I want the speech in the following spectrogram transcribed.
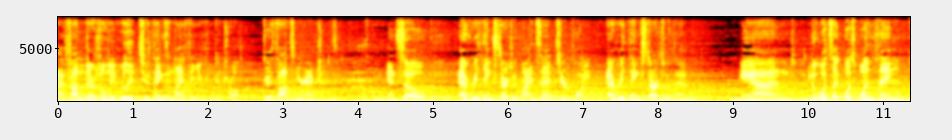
I found that there's only really two things in life that you can control your thoughts and your actions. Mm-hmm. And so everything starts with mindset, to your point. Everything starts with that. And you know, what's like what's one thing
